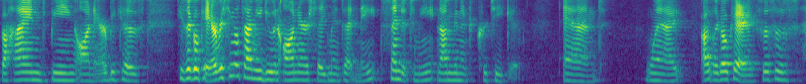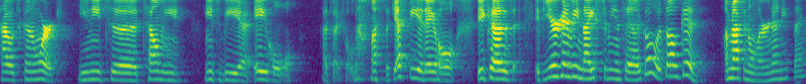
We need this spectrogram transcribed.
behind being on air because he's like, okay, every single time you do an on air segment at NAIT, send it to me and I'm going to critique it. And when I, I was like, okay, if this is how it's going to work, you need to tell me, you need to be a a hole. That's what I told him. I was like, you have to be an a hole because if you're going to be nice to me and say, like, oh, it's all good, I'm not going to learn anything.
